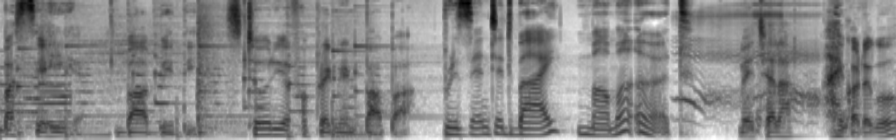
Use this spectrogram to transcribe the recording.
बस यही है बाप बीती story of a pregnant papa Presented by Mama Earth. मैं चला आई गॉट गो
